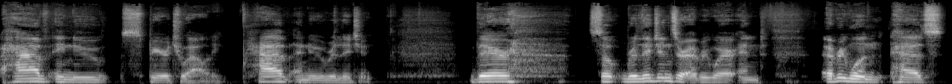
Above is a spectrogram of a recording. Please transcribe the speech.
have a new spirituality, have a new religion. There, so religions are everywhere, and everyone has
